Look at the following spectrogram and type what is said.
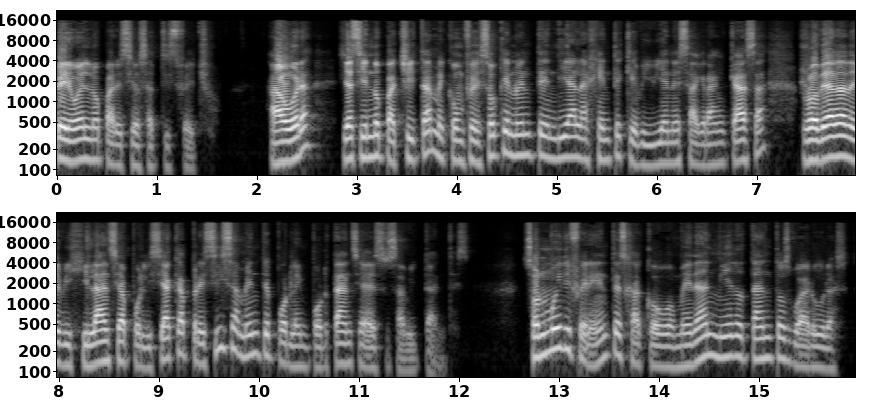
pero él no pareció satisfecho. Ahora ya siendo Pachita, me confesó que no entendía a la gente que vivía en esa gran casa, rodeada de vigilancia policíaca, precisamente por la importancia de sus habitantes. Son muy diferentes, Jacobo, me dan miedo tantos guaruras.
